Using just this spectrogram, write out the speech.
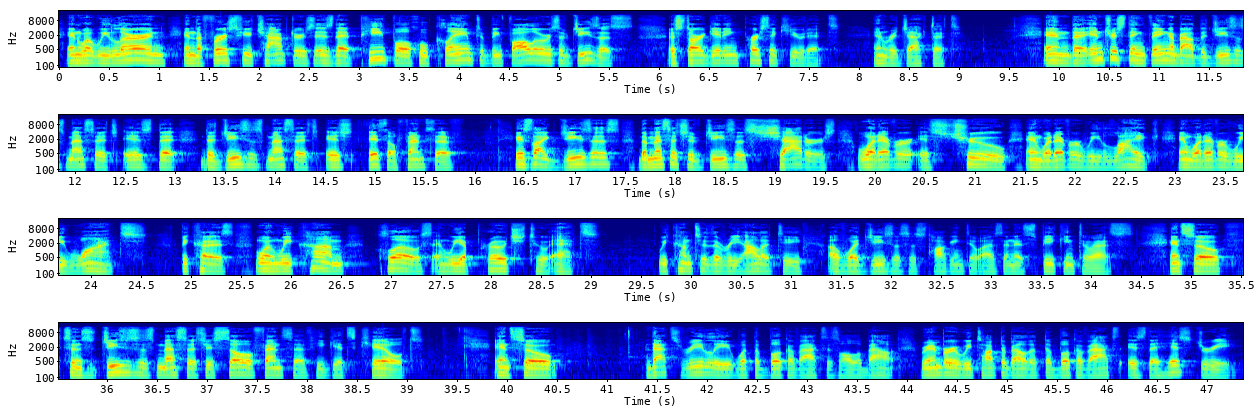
And what we learn in the first few chapters is that people who claim to be followers of Jesus start getting persecuted and rejected. And the interesting thing about the Jesus message is that the Jesus message is, is offensive. It's like Jesus, the message of Jesus shatters whatever is true and whatever we like and whatever we want. Because when we come close and we approach to it, we come to the reality of what Jesus is talking to us and is speaking to us. And so, since Jesus' message is so offensive, he gets killed. And so that's really what the book of Acts is all about. Remember, we talked about that the book of Acts is the history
